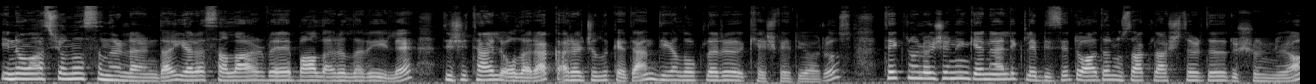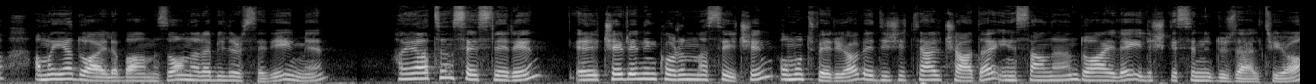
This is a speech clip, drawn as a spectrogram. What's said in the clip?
İnovasyonun sınırlarında yarasalar ve bal arıları ile dijital olarak aracılık eden diyalogları keşfediyoruz. Teknolojinin genellikle bizi doğadan uzaklaştırdığı düşünülüyor ama ya doğayla bağımızı onarabilirse değil mi? Hayatın sesleri e, çevrenin korunması için umut veriyor ve dijital çağda insanlığın doğayla ilişkisini düzeltiyor.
